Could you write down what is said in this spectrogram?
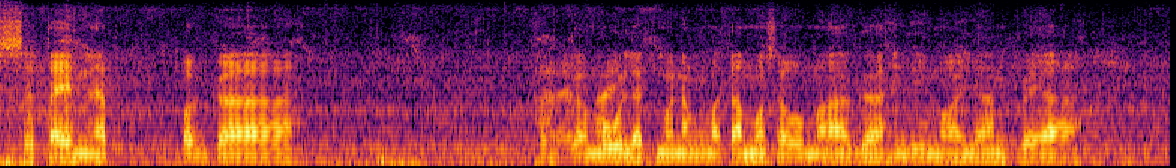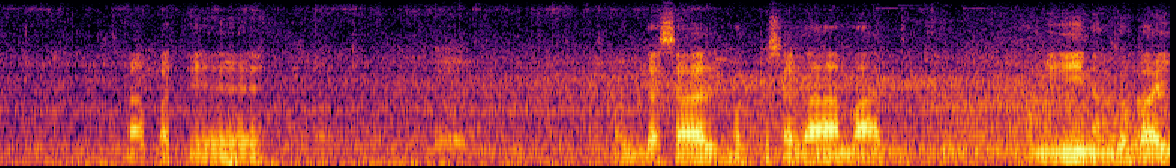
sa time na pagka pagkamulat mo ng mata mo sa umaga hindi mo alam kaya dapat eh magdasal, magpasalamat humingi ng gabay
